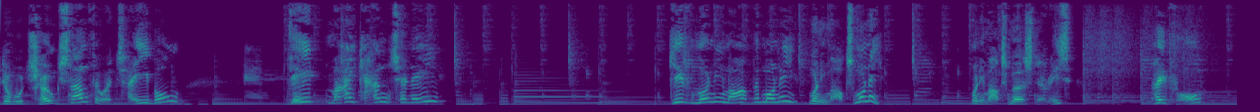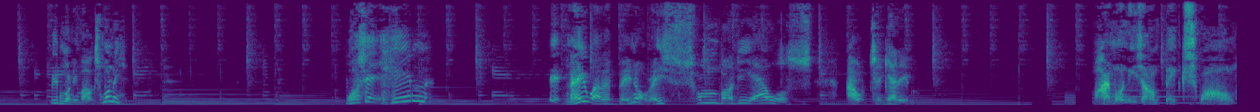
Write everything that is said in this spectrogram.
double choke slam through a table. Did Mike Anthony give Money Mark the money? Money Mark's money. Money Mark's mercenaries paid for with Money Mark's money. Was it him? It may well have been, or is somebody else out to get him? My money's on Big Swole.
